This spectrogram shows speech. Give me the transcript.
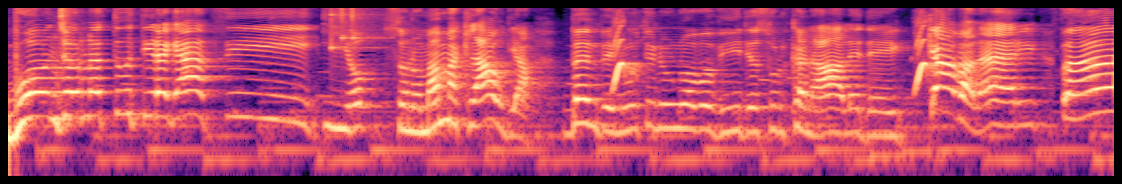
Buongiorno a tutti ragazzi! Io sono mamma Claudia, benvenuti in un nuovo video sul canale dei Cavaleri Family!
